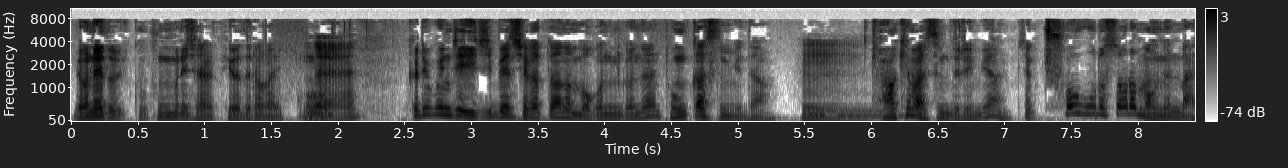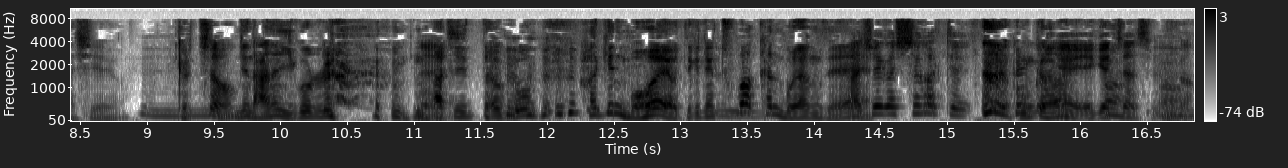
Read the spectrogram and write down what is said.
면에도 그 국물이 잘 비어 들어가 있고. 네. 그리고 이제 이 집에서 제가 또 하나 먹은 거는 돈가스입니다. 음. 정확히 말씀드리면 그냥 추억으로 썰어 먹는 맛이에요. 음. 그렇죠. 이제 나는 이거를 네. 맛있다고 하긴 뭐예요. 되게 그냥 투박한 음. 모양새. 아 저희가 시작할 때 그러니까 예, 얘기했지 어, 않습니까? 어.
